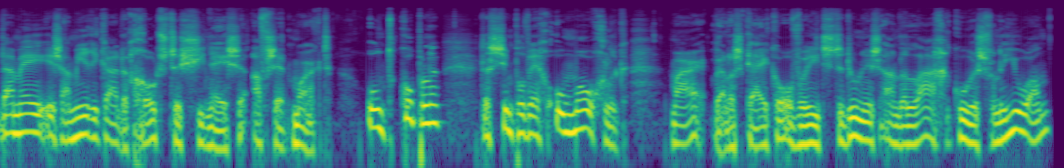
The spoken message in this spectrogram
Daarmee is Amerika de grootste Chinese afzetmarkt. Ontkoppelen, dat is simpelweg onmogelijk. Maar wel eens kijken of er iets te doen is aan de lage koers van de yuan,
